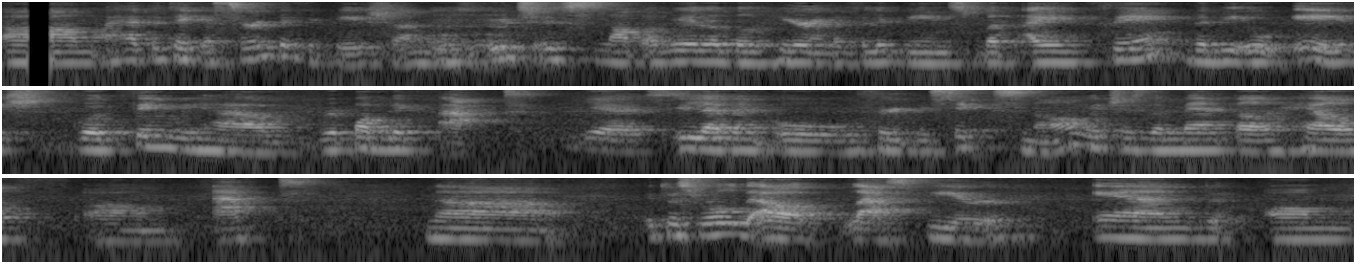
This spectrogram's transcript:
um, I had to take a certification, which- Mhm. which is not available here in the Philippines, but I think the DOH, good thing we have Republic Act Yes. 11036, no? Which is the Mental Health um, Act na it was rolled out last year and um,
